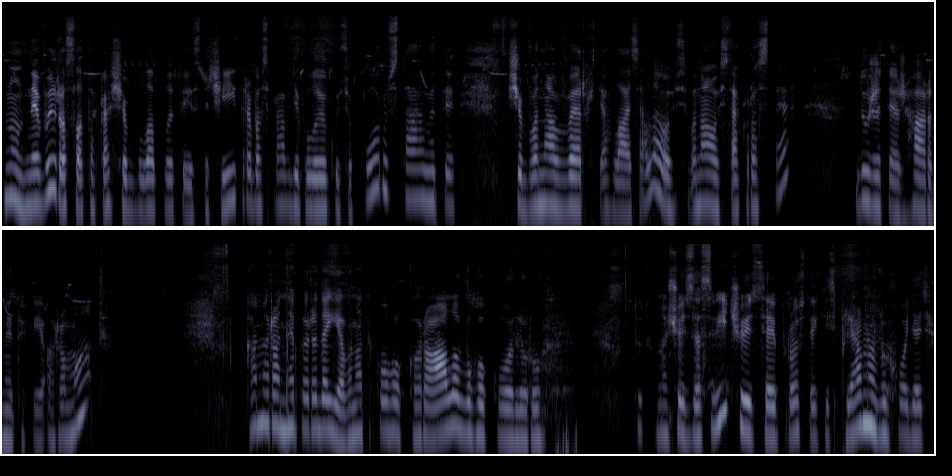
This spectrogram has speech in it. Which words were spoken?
ну, не виросла така, щоб була плетиста. Чи їй треба справді було якусь опору ставити, щоб вона вверх тяглася. Але ось вона ось так росте. Дуже теж гарний такий аромат. Камера не передає, вона такого коралового кольору. Тут воно щось засвічується і просто якісь плями виходять.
